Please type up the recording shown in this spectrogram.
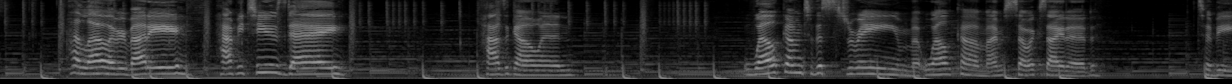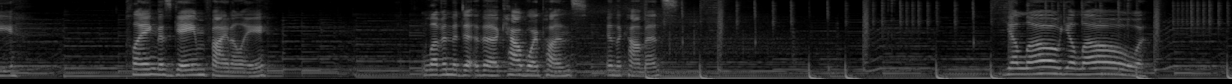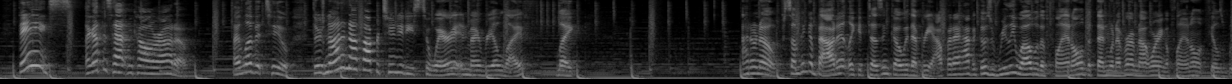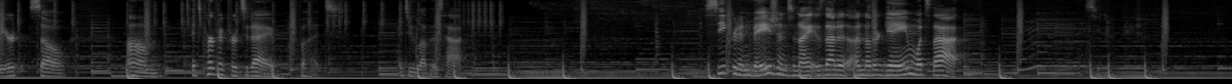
Hello everybody. Happy Tuesday. How's it going? Welcome to the stream. Welcome. I'm so excited to be playing this game finally. Loving the the cowboy puns in the comments. Yellow, yellow. Thanks. I got this hat in Colorado. I love it too. There's not enough opportunities to wear it in my real life. Like I don't know, something about it, like it doesn't go with every outfit I have. It goes really well with a flannel, but then whenever I'm not wearing a flannel, it feels weird. So, um, it's perfect for today, but I do love this hat. Secret Invasion tonight. Is that a, another game? What's that? Secret Invasion.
